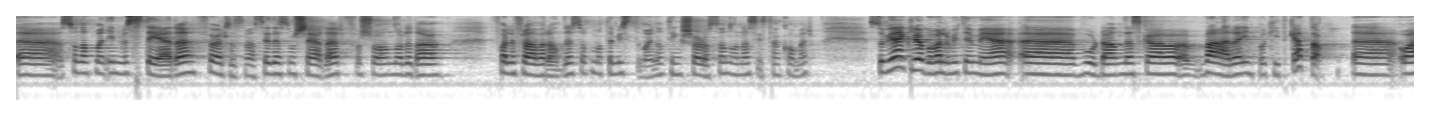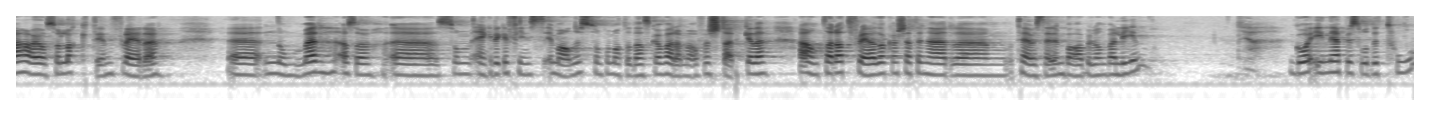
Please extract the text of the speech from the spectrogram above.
Eh, sånn at man investerer følelsesmessig i det som skjer der. For så når det da faller fra hverandre, så på en måte mister man noe sjøl også når nazistene kommer. Så vi har egentlig jobba veldig mye med eh, hvordan det skal være innpå KitKat. Eh, og jeg har jo også lagt inn flere eh, nummer altså, eh, som egentlig ikke fins i manus, som på en måte da skal være med å forsterke det. Jeg antar at flere av dere har sett denne eh, TV-serien Babylon Berlin. Gå inn i episode to,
